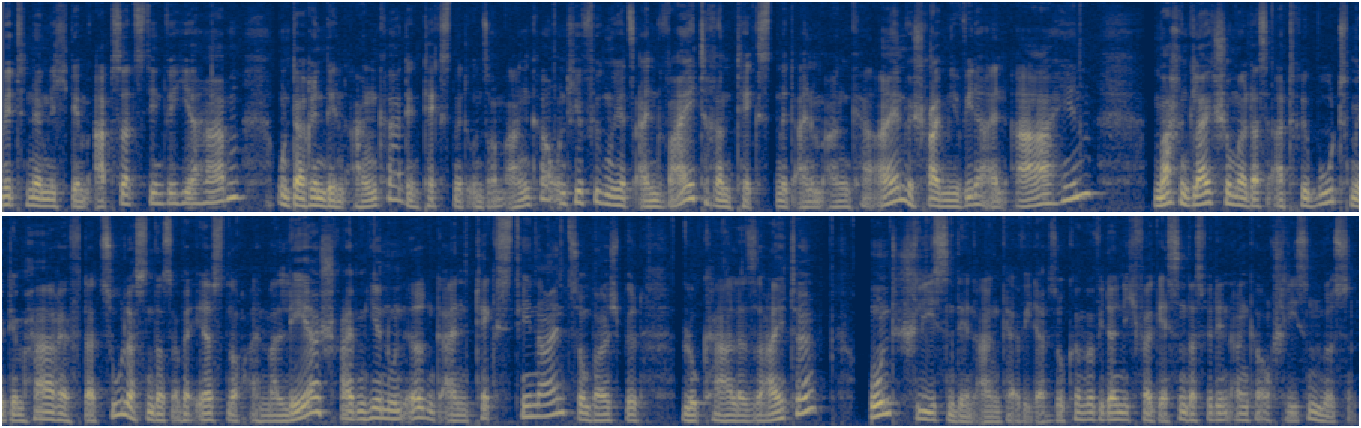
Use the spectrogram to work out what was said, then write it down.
mit nämlich dem Absatz, den wir hier haben und darin den Anker, den Text mit unserem Anker. Und hier fügen wir jetzt einen weiteren Text mit einem Anker ein. Wir schreiben hier wieder ein A hin, machen gleich schon mal das Attribut mit dem href dazu, lassen das aber erst noch einmal leer, schreiben hier nun irgendeinen Text hinein, zum Beispiel lokale Seite und schließen den Anker wieder. So können wir wieder nicht vergessen, dass wir den Anker auch schließen müssen.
